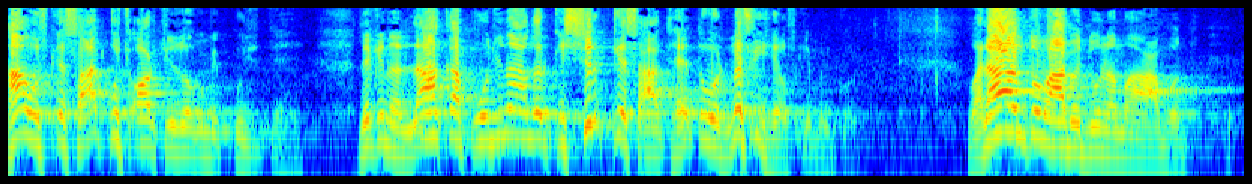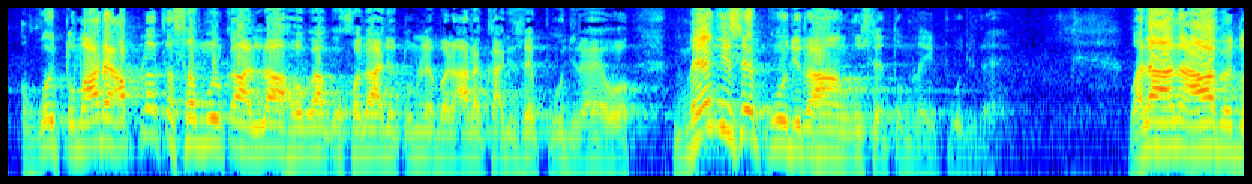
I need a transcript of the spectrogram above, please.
ہاں اس کے ساتھ کچھ اور چیزوں کو بھی پوجتے ہیں۔ لیکن اللہ کا پوجنا اگر کسی شرک کے ساتھ ہے تو وہ نفی ہے اس کی بالکل۔ ولا انتم عابدون ما عبد، کوئی تمہارے اپنا تصور کا اللہ ہوگا کہ خدا جو تم نے بنا رکھا جسے پوج رہے ہو۔ میں جسے پوج رہا ہوں، اسے تم نہیں پوج رہے۔ ولا عابد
